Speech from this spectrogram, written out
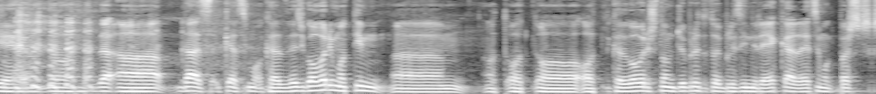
je, do, da, a, da, kad, smo, kad već govorimo o tim, um, o, o, o, kad govoriš o tom džubretu, toj blizini reka, recimo baš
